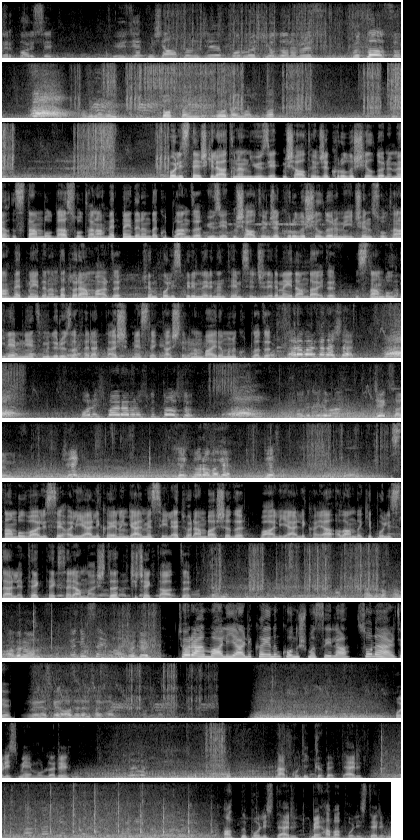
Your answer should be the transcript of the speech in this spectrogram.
Türk polisi 176. kuruluş yıl dönümümüz kutlu olsun. Adı ne bunun? Dost Sayın. Dost Sayın Valim. Bak. Polis Teşkilatı'nın 176. kuruluş yıl dönümü İstanbul'da Sultanahmet Meydanı'nda kutlandı. 176. kuruluş yıl dönümü için Sultanahmet Meydanı'nda tören vardı. Tüm polis birimlerinin temsilcileri meydandaydı. İstanbul İl Emniyet Müdürü Zafer Aktaş, meslektaşlarının bayramını kutladı. Merhaba arkadaşlar. Polis bayramınız kutlu olsun. Adı neydi bana? Jack Sayın Müdür. Jack. Jack merhaba gel. Jack. İstanbul Valisi Ali Yerlikaya'nın gelmesiyle tören başladı. Vali Yerlikaya alandaki polislerle tek tek selamlaştı, çiçek dağıttı. Hadi bakalım. Adı ne onun? Ödül Sayın Valim. Ödül. Tören Vali Yerlikaya'nın konuşmasıyla sona erdi. Sayın Valim. Polis memurları, narkotik köpekler, atlı polisler ve hava polisleri.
